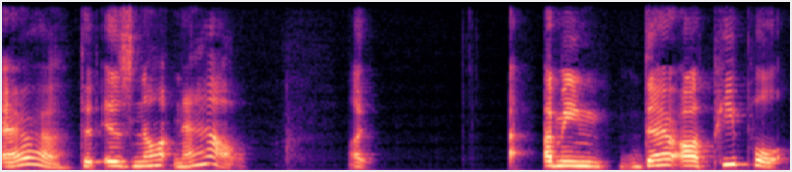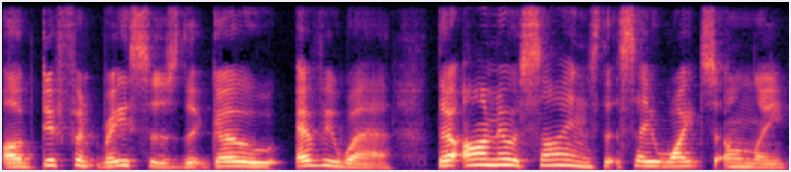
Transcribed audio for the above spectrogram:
era that is not now. I mean, there are people of different races that go everywhere. There are no signs that say whites only,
